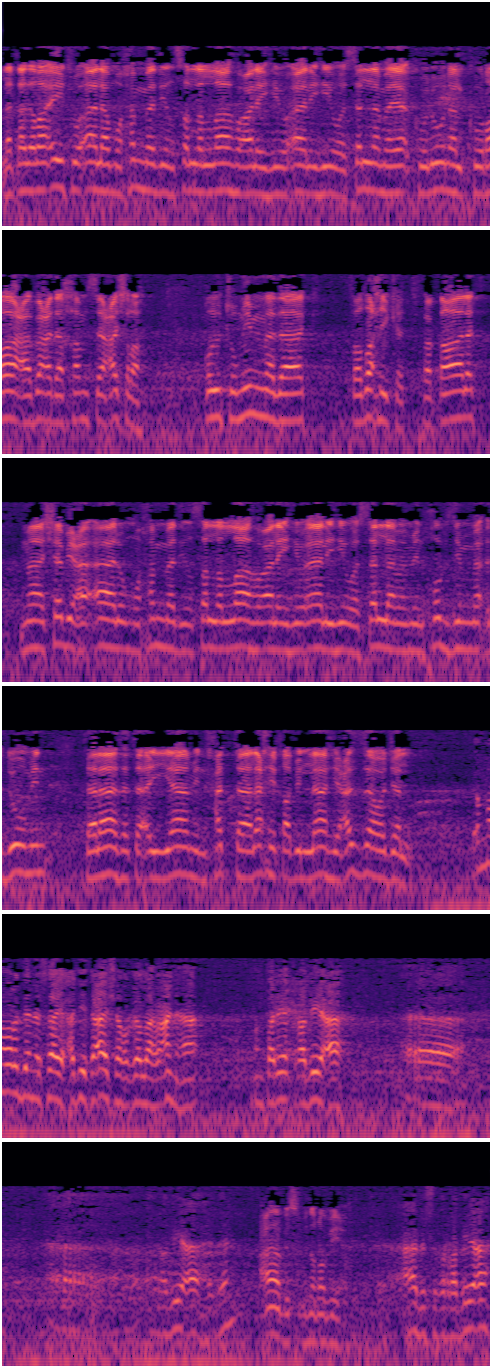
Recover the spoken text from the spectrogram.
لقد رأيت آل محمد صلى الله عليه وآله وسلم يأكلون الكراع بعد خمس عشرة. قلت مما ذاك؟ فضحكت. فقالت ما شبع آل محمد صلى الله عليه وآله وسلم من خبز مأدوم ثلاثة أيام حتى لحق بالله عز وجل. ثم ورد النسائي حديث عائشة رضي الله عنها من طريق ربيعة آآ آآ ربيعة بن عابس بن ربيعة. عابس بن ربيعة.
